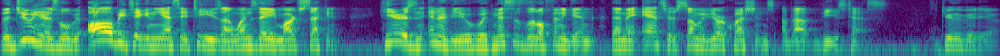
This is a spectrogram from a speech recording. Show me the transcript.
the juniors will be, all be taking the SATs on Wednesday, March 2nd. Here is an interview with Mrs. Little Finnegan that may answer some of your questions about these tests. Cue the video.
